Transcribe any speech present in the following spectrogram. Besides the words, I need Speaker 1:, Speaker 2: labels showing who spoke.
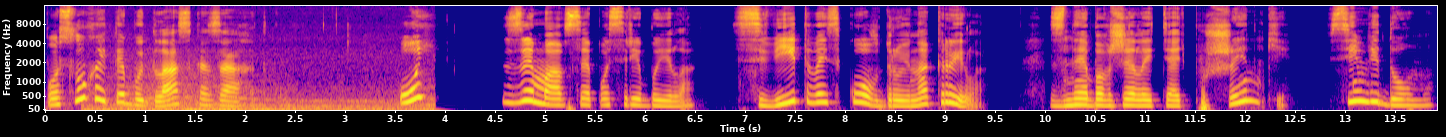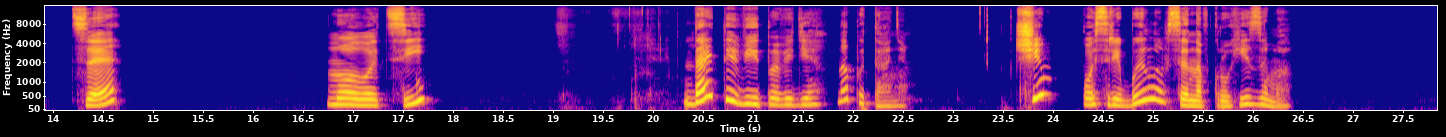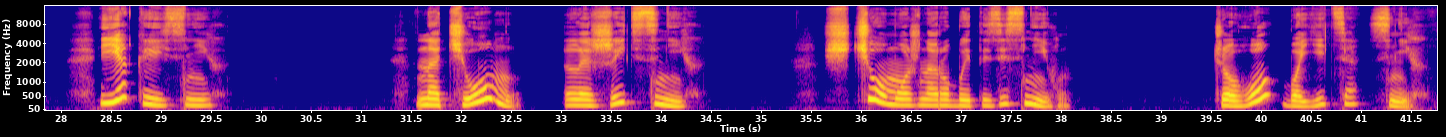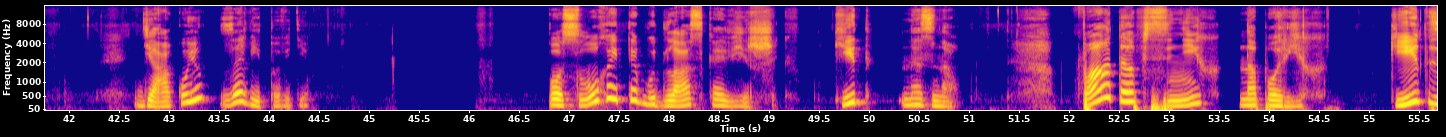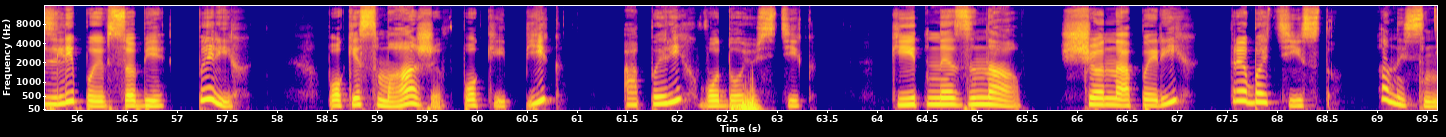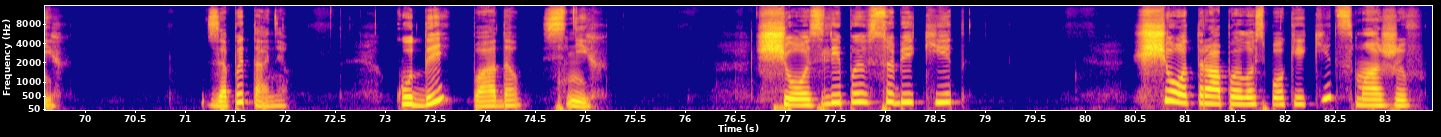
Speaker 1: Послухайте, будь ласка, загадку. Ой, зима все посрібила, світ весь ковдрою накрила. З неба вже летять пушинки, всім відомо. Це молодці. Дайте відповіді на питання. Чим посрібила все навкруги зима? Який сніг? На чому лежить сніг? Що можна робити зі снігу? Чого боїться сніг? Дякую за відповіді. Послухайте, будь ласка, віршик. Кіт не знав. Падав сніг на поріг. Кіт зліпив собі пиріг. Поки смажив, поки пік, а пиріг водою стік. Кіт не знав, що на пиріг треба тісто, а не сніг. Запитання. Куди падав сніг? Що зліпив собі кіт? Що трапилось, поки кіт смажив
